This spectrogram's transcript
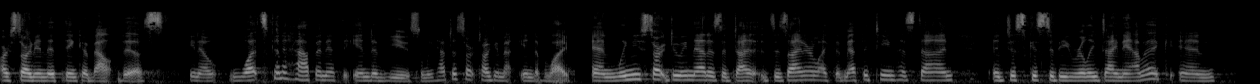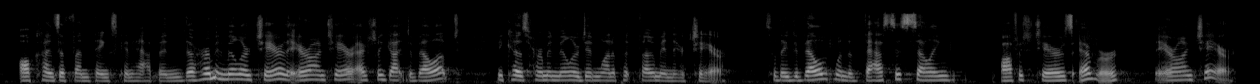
are starting to think about this. You know, what's going to happen at the end of use? And we have to start talking about end of life. And when you start doing that as a di- designer, like the Method team has done, it just gets to be really dynamic and all kinds of fun things can happen. The Herman Miller chair, the Aeron chair, actually got developed because Herman Miller didn't want to put foam in their chair. So they developed one of the fastest selling office chairs ever, the Aeron chair,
